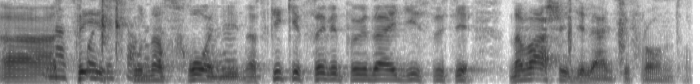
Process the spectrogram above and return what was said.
е, сході тиску саме, на сході. Наскільки це відповідає дійсності на вашій ділянці фронту?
